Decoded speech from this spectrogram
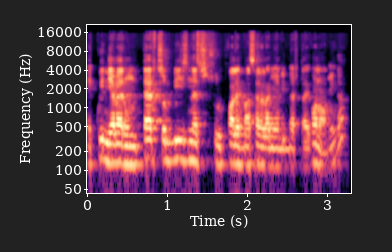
e quindi avere un terzo business sul quale basare la mia libertà economica,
